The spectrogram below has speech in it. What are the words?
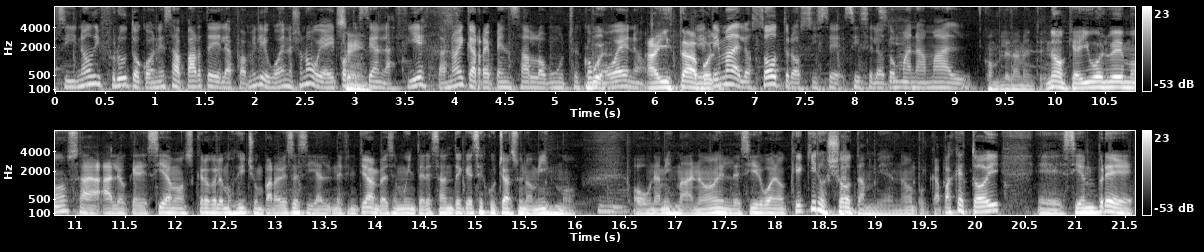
si no disfruto con esa parte de la familia, y bueno, yo no voy a ir porque Sí. sean las fiestas, no hay que repensarlo mucho. Es como, Bueno, bueno, ahí está, el tema de los otros, si se, si se lo toman a mal. Completamente. No, que ahí volvemos a, a lo que decíamos, creo que lo hemos dicho un par de veces y en definitiva me parece muy interesante, que es escucharse uno mismo Mm. o una misma, ¿no? El decir, bueno, ¿qué quiero yo también, ¿no? Porque capaz que estoy eh, siempre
